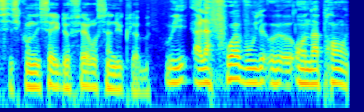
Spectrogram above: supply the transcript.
c'est ce qu'on essaye de faire au sein du club. Oui, à la fois on apprend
